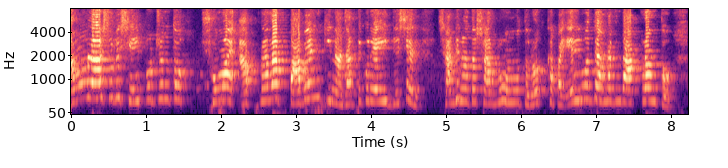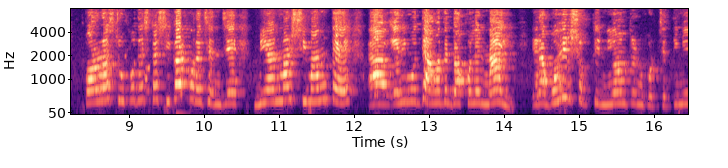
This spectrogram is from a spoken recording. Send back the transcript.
আমরা আসলে সেই পর্যন্ত সময় আপনারা পাবেন কিনা যাতে করে এই দেশের স্বাধীনতা সার্বভৌমত্ব রক্ষা পায়। এর মধ্যে আমরা কিন্তু আক্রান্ত। পররাষ্ট্র উপদেষ্টা স্বীকার করেছেন যে মিয়ানমার সীমান্তে এরই মধ্যে আমাদের দখলে নাই। এরা বহির শক্তির নিয়ন্ত্রণ করছে। তিনি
